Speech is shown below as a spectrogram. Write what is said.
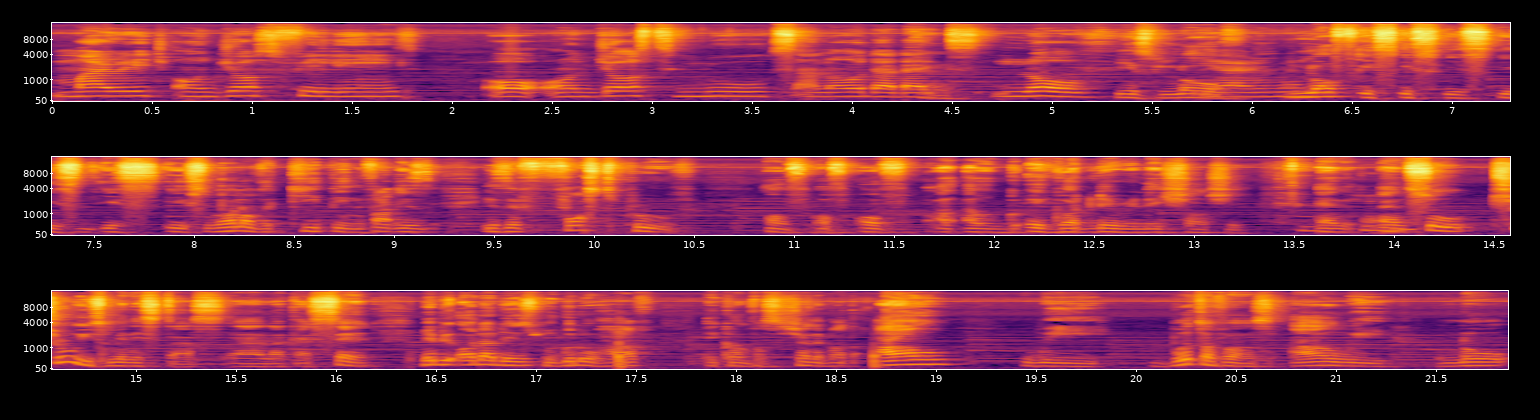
marriage on just feelings or on just looks and all that. That it's love. is love. Yeah, love is is, is is is is one of the key things. In fact, is is the first proof of of, of a, a- godly relationship. And and so through his ministers, uh, like I said, maybe other days we're going to have a conversation about how we both of us how we know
